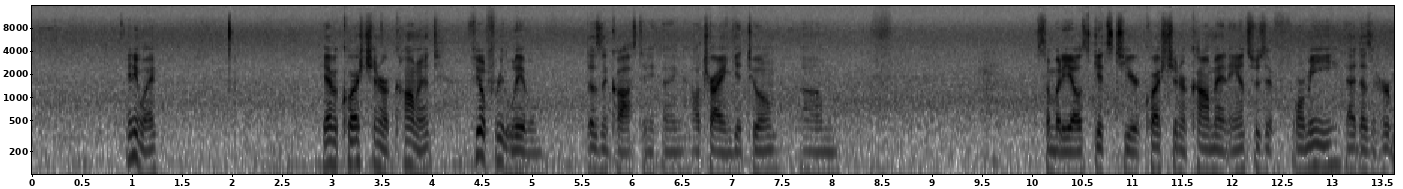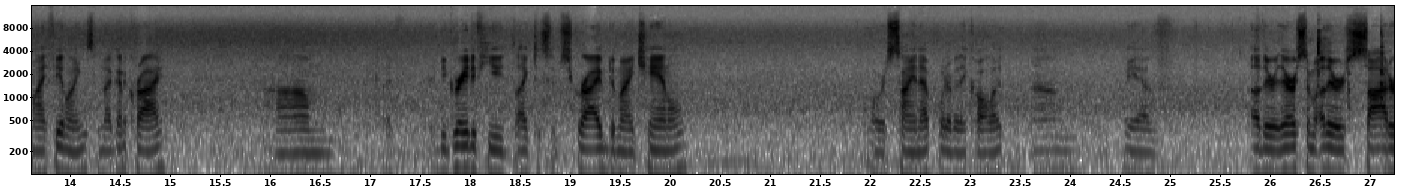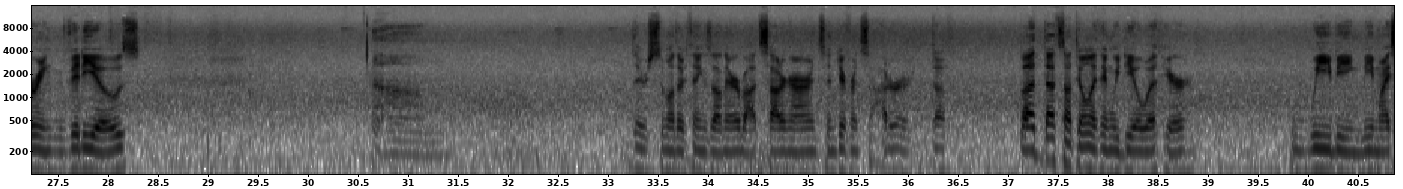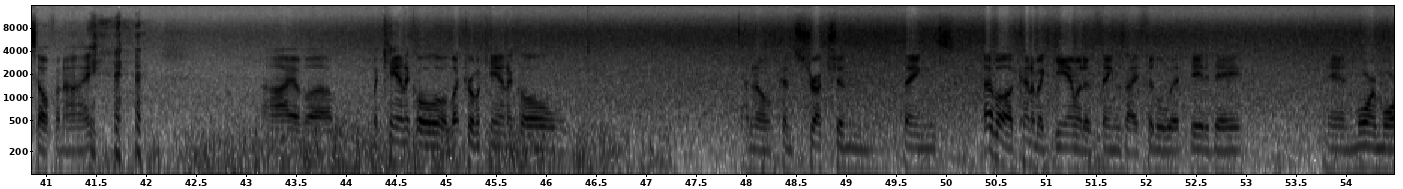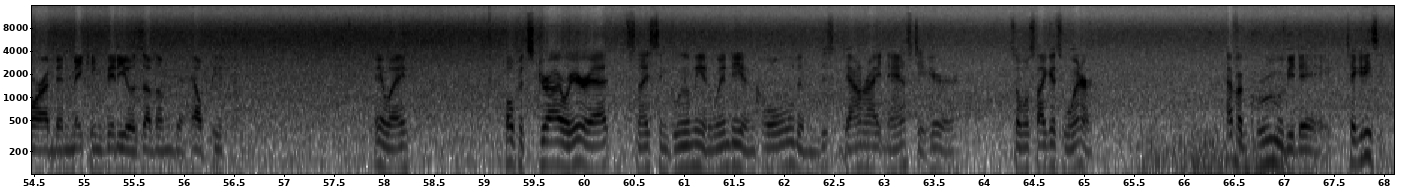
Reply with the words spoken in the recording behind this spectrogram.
Anyway, if you have a question or a comment, feel free to leave them doesn't cost anything. I'll try and get to them. Um, somebody else gets to your question or comment, answers it for me. That doesn't hurt my feelings. I'm not going to cry. Um, it'd be great if you'd like to subscribe to my channel or sign up, whatever they call it. Um, we have other. There are some other soldering videos. There's some other things on there about soldering irons and different solder stuff. But that's not the only thing we deal with here. We being me, myself, and I. I have a mechanical, electromechanical, I don't know, construction things. I have a kind of a gamut of things I fiddle with day to day. And more and more I've been making videos of them to help people. Anyway, Hope it's dry where you're at. It's nice and gloomy and windy and cold and just downright nasty here. It's almost like it's winter. Have a groovy day. Take it easy.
